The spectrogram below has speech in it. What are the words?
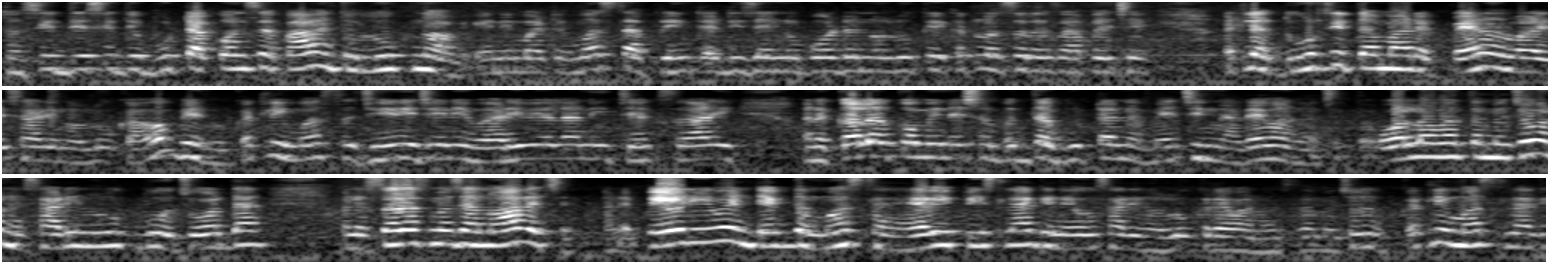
તો સીધી સીધી બુટ્ટા કોન્સેપ્ટ આવે ને તો લુક ન આવે. એની માટે મસ્ત આ પ્રિન્ટેડ ડિઝાઇનનો બોર્ડરનો લુક એ કેટલો સરસ આપે છે. એટલે દૂરથી તમારે પેનલવાળી સાડીનો લુક આવો બહેનું કેટલી મસ્ત ઝીણી ઝીણી વાળી વેલાની ચેક્સ અને કલર કોમ્બિનેશન બધા બુટ્ટાના મેચિંગના રહેવાના છે. તો ઓલ ઓવર તમે જુઓ ને, સાડીનું લુક બહુ જોરદાર અને સરસ મજાનો આવે છે. અને પહેરી હોય ને એકદમ મસ્ત હેવી પીસ લાગે ને એવું સાડીનો લુક રહેવાનો છે. તમે જોજો કેટલી મસ્ત લાગે.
